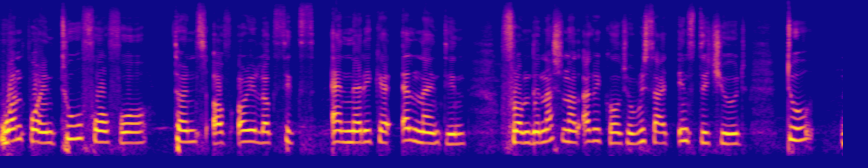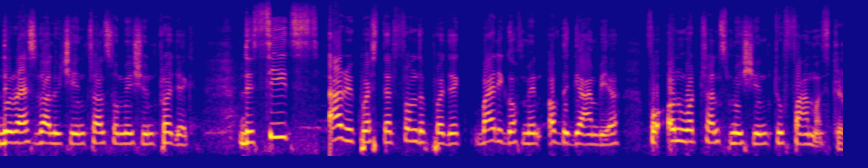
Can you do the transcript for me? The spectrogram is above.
1.244 tons of Orylux 6 and Nerica L19 from the National Agricultural Research Institute to the Rice Value Chain Transformation Project. The seeds are requested from the project by the government of the Gambia for onward transmission to farmers. Okay.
